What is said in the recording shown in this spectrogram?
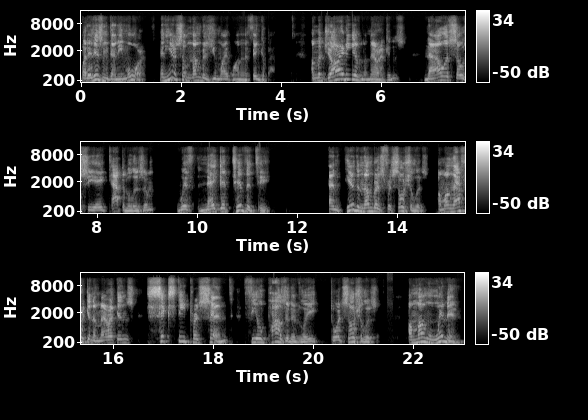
but it isn't anymore. And here's some numbers you might want to think about. A majority of Americans now associate capitalism with negativity. And here are the numbers for socialism. Among African Americans, 60% feel positively towards socialism. Among women,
